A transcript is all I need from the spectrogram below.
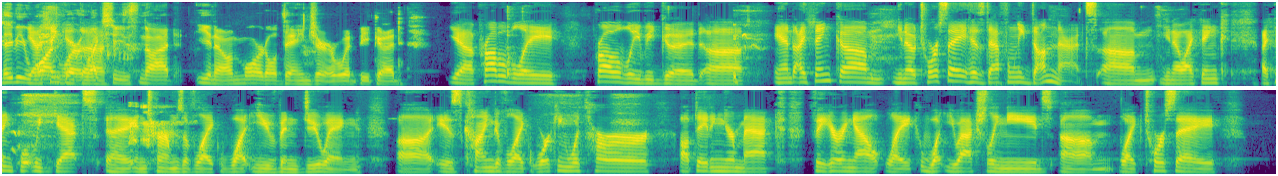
Maybe yeah, one where it, uh, like she's not, you know, in mortal danger would be good. Yeah, probably probably be good. Uh, and I think um, you know Torsay has definitely done that. Um, you know, I think I think what we get uh, in terms of like what you've been doing uh, is kind of like working with her. Updating your Mac, figuring out like what you actually need. Um, like Torsay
